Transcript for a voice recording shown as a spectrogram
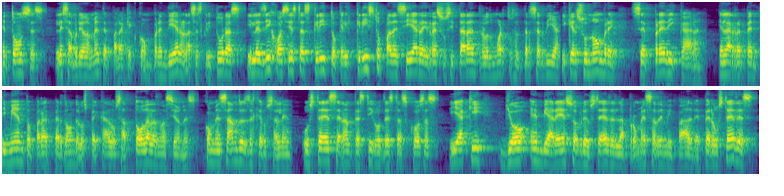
Entonces les abrió la mente para que comprendieran las escrituras y les dijo, así está escrito, que el Cristo padeciera y resucitara entre los muertos al tercer día y que en su nombre se predicara el arrepentimiento para el perdón de los pecados a todas las naciones, comenzando desde Jerusalén. Ustedes serán testigos de estas cosas, y aquí yo enviaré sobre ustedes la promesa de mi Padre, pero ustedes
